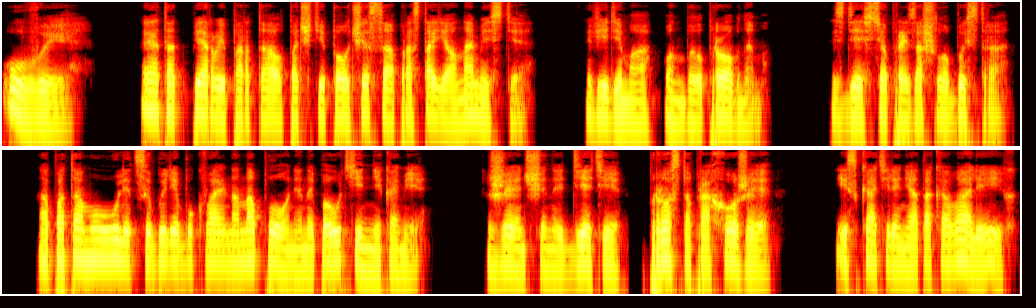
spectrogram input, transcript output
Увы. Этот первый портал почти полчаса простоял на месте. Видимо, он был пробным. Здесь все произошло быстро, а потому улицы были буквально наполнены паутинниками. Женщины, дети, просто прохожие. Искатели не атаковали их,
